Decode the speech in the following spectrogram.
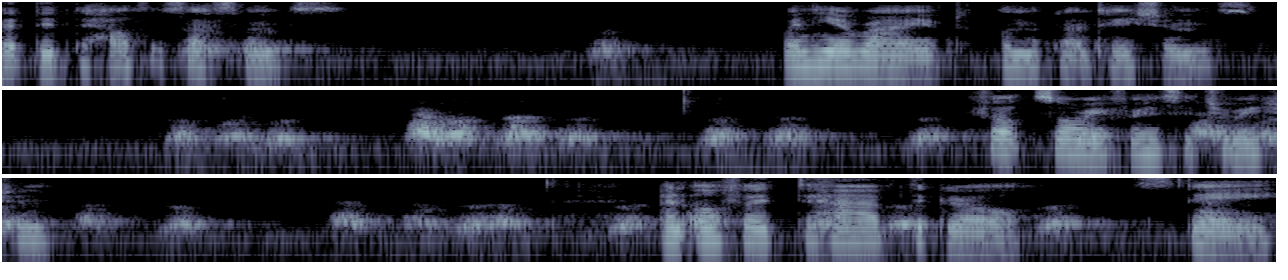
that did the health assessments when he arrived on the plantations felt sorry for his situation and offered to have the girl stay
